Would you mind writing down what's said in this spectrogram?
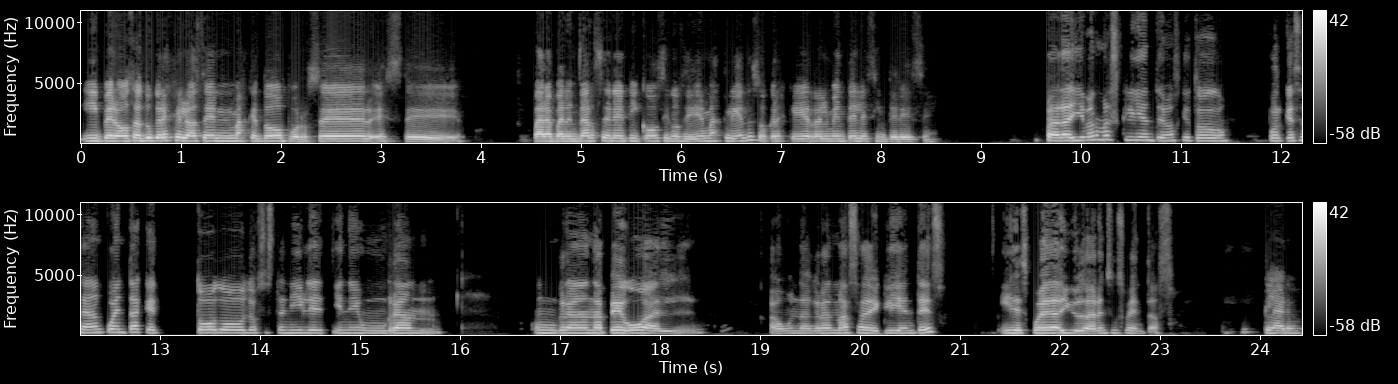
Y, pero, o sea, ¿tú crees que lo hacen más que todo por ser, este, para aparentar ser éticos y conseguir más clientes o crees que realmente les interese? Para llevar más clientes más que todo, porque se dan cuenta que todo lo sostenible tiene un gran, un gran apego al, a una gran masa de clientes y les puede ayudar en sus ventas. Claro.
